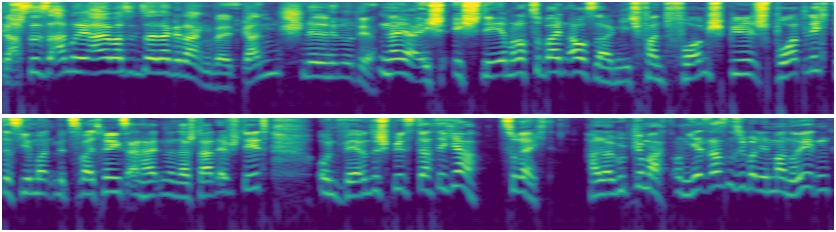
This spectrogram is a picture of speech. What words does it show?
das ist André Albers in seiner Gedankenwelt. Ganz schnell hin und her. Naja, ich, ich stehe immer noch zu beiden Aussagen. Ich fand vorm Spiel sportlich, dass jemand mit zwei Trainingseinheiten in der Startelf steht. Und während des Spiels dachte ich, ja, zu Recht. Hat er gut gemacht. Und jetzt lassen Sie über den Mann reden,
